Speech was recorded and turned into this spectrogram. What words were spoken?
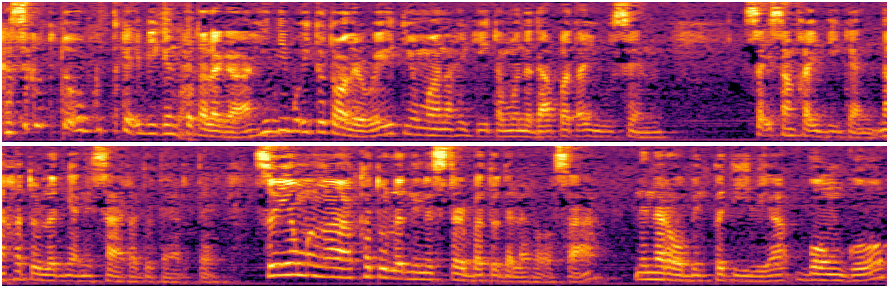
Kasi kung totoong kaibigan ko talaga, hindi mo ito tolerate yung mga nakikita mo na dapat ayusin sa isang kaibigan na katulad nga ni Sara Duterte. So yung mga katulad ni Mr. Bato de la Rosa, ni na Robin Padilla, Bongo,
